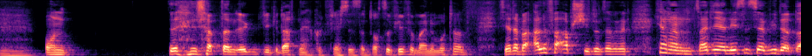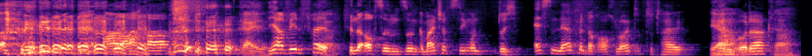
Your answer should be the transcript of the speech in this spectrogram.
Mhm. Und ich habe dann irgendwie gedacht, na gut, vielleicht ist das doch zu viel für meine Mutter. Sie hat aber alle verabschiedet und sie hat gesagt, ja, dann seid ihr ja nächstes Jahr wieder da. Aha. Geil. Ja, auf jeden Fall. Ja. Ich finde auch so ein, so ein Gemeinschaftsding und durch Essen lernt man doch auch Leute total ja, kennen, oder? Klar.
